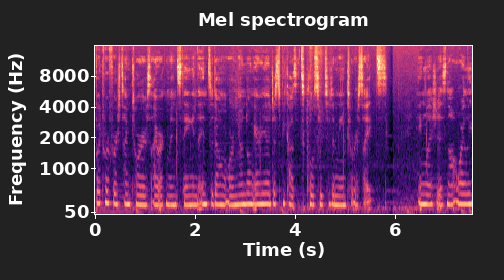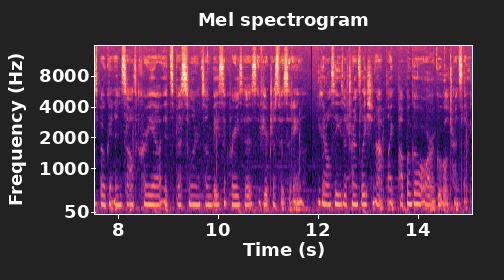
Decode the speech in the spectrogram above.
But for first time tourists, I recommend staying in the Insadong or Myeongdong area just because it's closer to the main tourist sites. English is not widely spoken in South Korea. It's best to learn some basic phrases if you're just visiting. You can also use a translation app like Papago or Google Translate.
